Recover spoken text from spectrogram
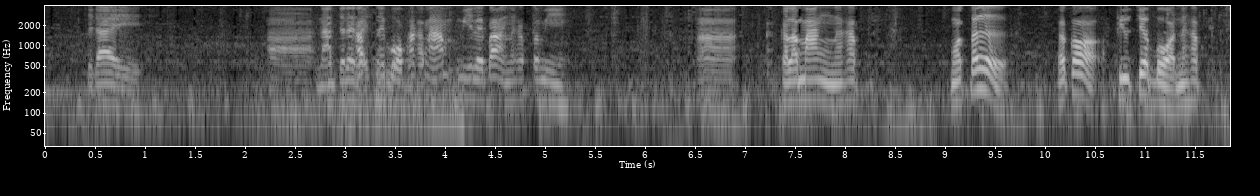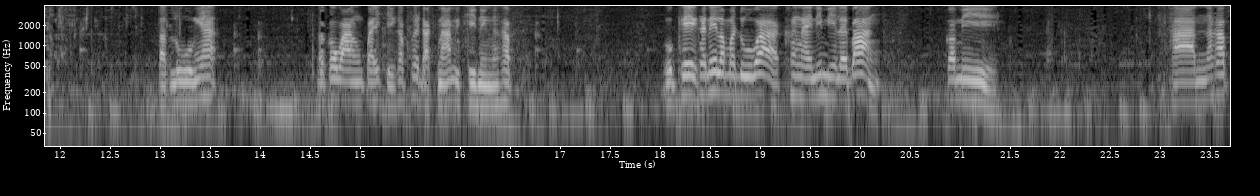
ำจะได้อ่าน้ำจะได้ไหลในบ่อพักน้ำมีอะไรบ้างนะครับ ก็มีอ่ากระมังนะครับ มอเตอร์ แล้วก็ฟิวเจอร์บอร์ดนะครับ ตัดรูเงี้ย แล้วก็วางลงไปเฉยครับเพื่อดักน้ำอีกทีหนึ่งนะครับ โอเค คราวนี้เรามาดูว่าข้างในนี้มีอะไรบ้าง ก็มีทานนะครับ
